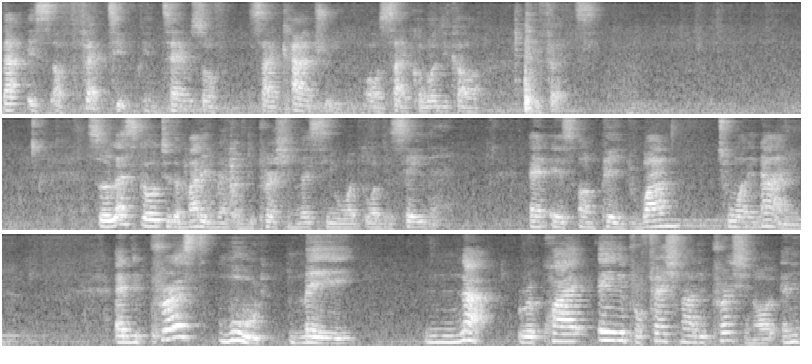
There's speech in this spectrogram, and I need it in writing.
that is effective in terms of psychiatry or psychological effects. So let's go to the management of depression. Let's see what, what they say there. And it's on page 129 a depressed mood may not require any professional depression or any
